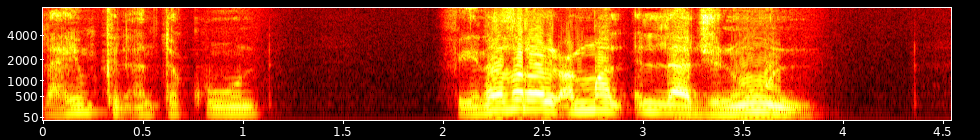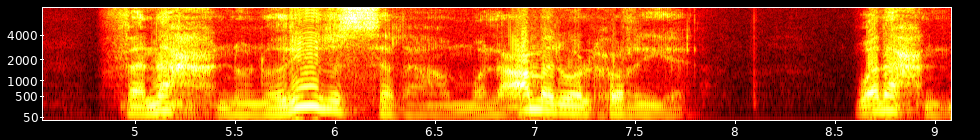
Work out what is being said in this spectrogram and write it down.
لا يمكن أن تكون في نظر العمال إلا جنون. فنحن نريد السلام والعمل والحرية. ونحن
